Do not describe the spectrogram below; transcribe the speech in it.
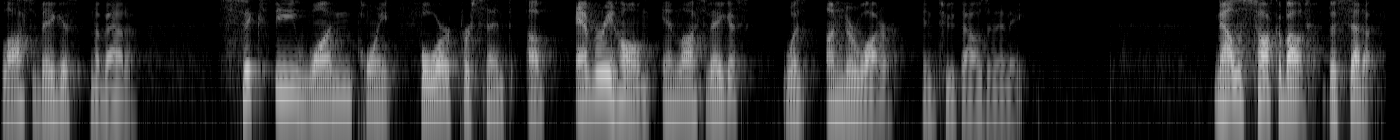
Las Vegas, Nevada. 61.4% of every home in Las Vegas was underwater in 2008. Now let's talk about the setup.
